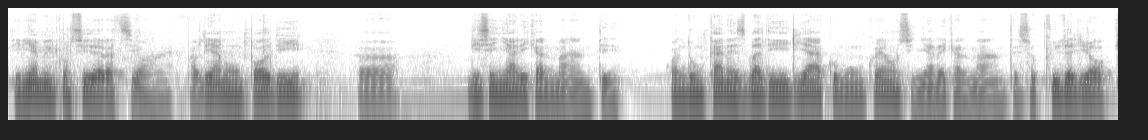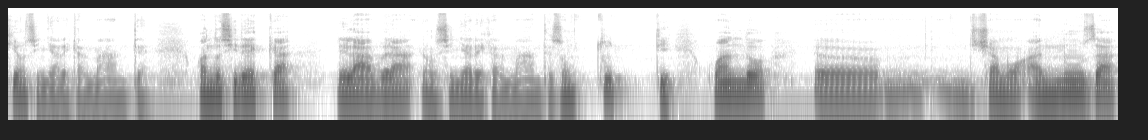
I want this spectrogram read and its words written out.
teniamo in considerazione, parliamo un po' di, uh, di segnali calmanti. Quando un cane sbadiglia comunque è un segnale calmante, socchiude gli occhi è un segnale calmante quando si lecca le labbra è un segnale calmante, sono tutti quando eh, diciamo annusa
